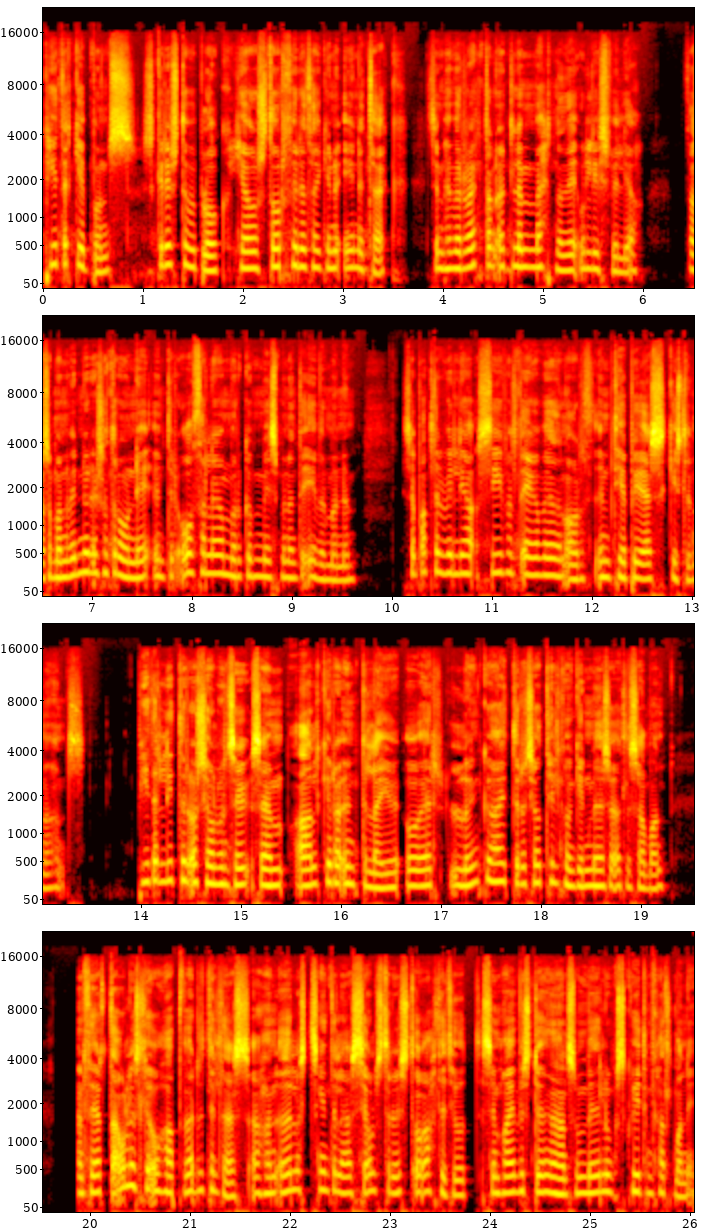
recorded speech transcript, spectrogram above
Peter Gibbons, skrifstofublók hjá stórfyrirtækjunu Initech sem hefur röndan öllum metnaði og lífsvilja, þar sem hann vinnur eins og dróni undir óþarlega mörgum mismunandi yfirmönnum sem allir vilja sífælt eiga veðan orð um TPS gísluna hans. Peter lítur á sjálfan sig sem algjöra undirlægu og er laungu hættur að sjá tilgangin með þessu öllu saman En þegar dálisli óhaf verður til þess að hann öðlast skyndilega sjálfströst og attitút sem hæfur stöðið hans som miðlungskvítum kallmanni,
